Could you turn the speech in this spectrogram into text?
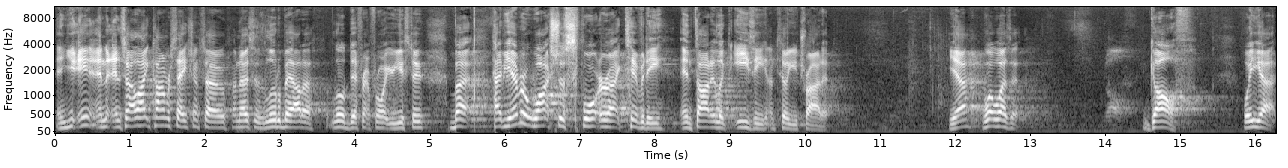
And, you, and, and so I like conversation, so I know this is a little bit out of, a little different from what you're used to. But have you ever watched a sport or activity and thought it looked easy until you tried it? Yeah? What was it? Golf. Golf. What you got?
